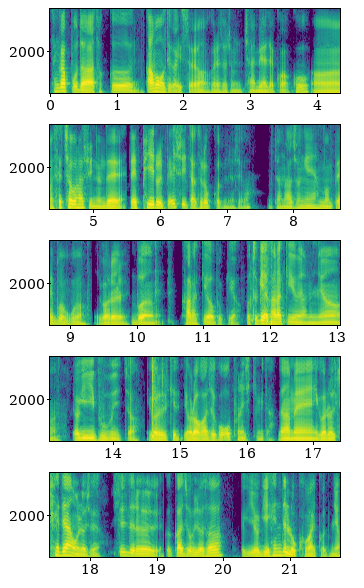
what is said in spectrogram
생각보다 턱끈 까먹을 때가 있어요. 그래서 좀 잘 매야 될 것 같고 어, 세척을 할 수 있는데 내피를 뺄 수 있다 들었거든요 제가. 일단 나중에 한번 빼보고 이거를 한번 갈아 끼워 볼게요. 어떻게 갈아 끼우냐면요. 여기 이 부분 있죠? 이걸 이렇게 열어 가지고 오픈을 시킵니다. 그 다음에 이거를 최대한 올려줘요. 실드를 끝까지 올려서 여기 여기 핸들 로커가 있거든요.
